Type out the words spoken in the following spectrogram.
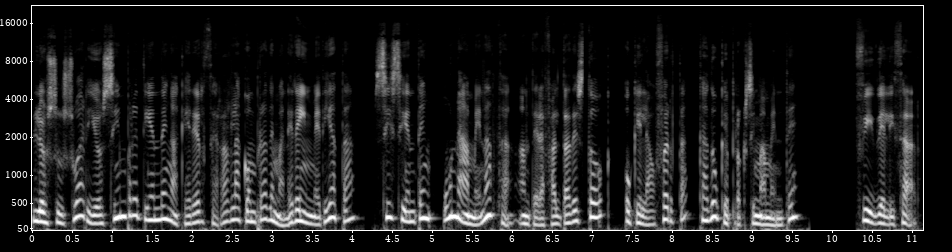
Los usuarios siempre tienden a querer cerrar la compra de manera inmediata si sienten una amenaza ante la falta de stock o que la oferta caduque próximamente. Fidelizar.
